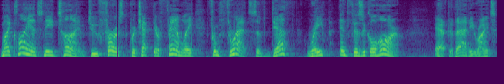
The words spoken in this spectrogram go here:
My clients need time to first protect their family from threats of death, rape, and physical harm. After that, he writes,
